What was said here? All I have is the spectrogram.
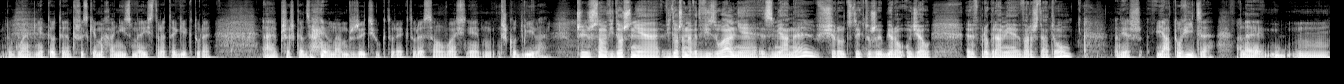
Dogłębnie. To te wszystkie mechanizmy i strategie, które e, przeszkadzają nam w życiu, które, które są właśnie szkodliwe. Czy już są widocznie, widoczne nawet wizualnie zmiany wśród tych, którzy biorą udział w programie warsztatu? Wiesz, ja to widzę, ale mm,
